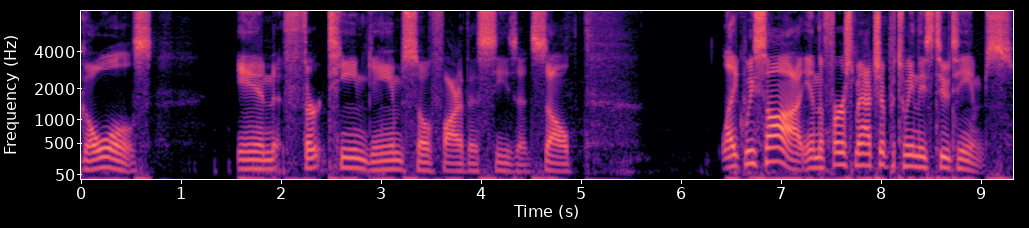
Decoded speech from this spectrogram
goals in 13 games so far this season. So, like we saw in the first matchup between these two teams,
